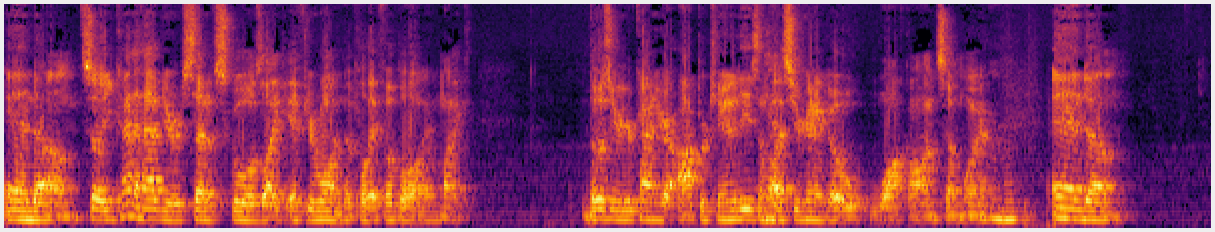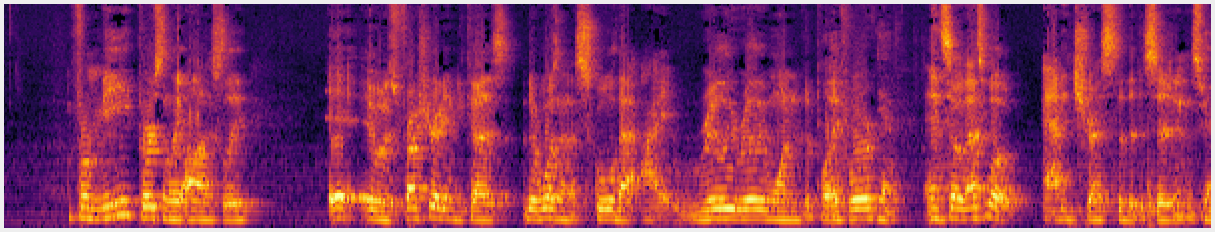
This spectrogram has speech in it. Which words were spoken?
and um. So you kind of have your set of schools like if you're wanting to play football and like. Those are your kind of your opportunities, unless you're gonna go walk on somewhere. Mhm. And um, for me personally, honestly, it, it was frustrating because there wasn't a school that I really, really wanted to play for. Yeah. And so that's what added stress to the decisions Yeah.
